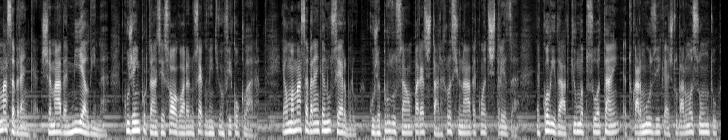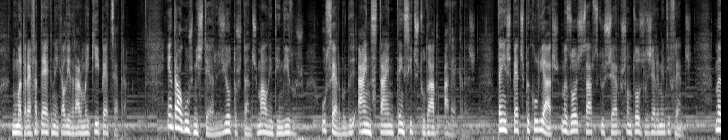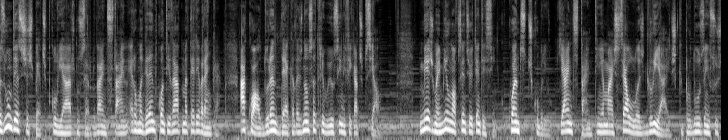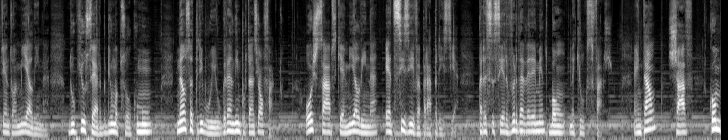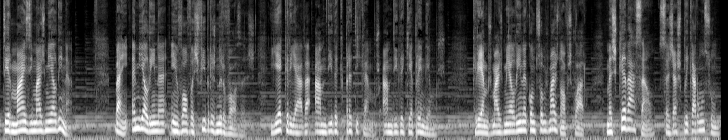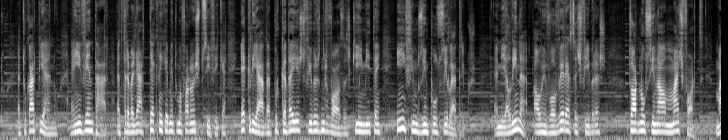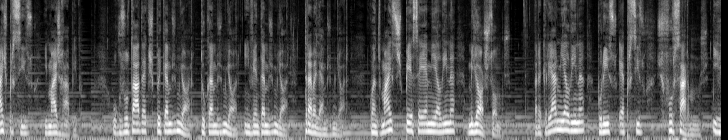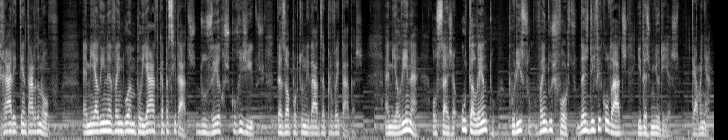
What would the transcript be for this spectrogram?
massa branca chamada mielina, cuja importância só agora no século XXI ficou clara. É uma massa branca no cérebro, cuja produção parece estar relacionada com a destreza, a qualidade que uma pessoa tem a tocar música, a estudar um assunto, numa tarefa técnica, a liderar uma equipa, etc. Entre alguns mistérios e outros tantos mal entendidos, o cérebro de Einstein tem sido estudado há décadas. Tem aspectos peculiares, mas hoje sabe-se que os cérebros são todos ligeiramente diferentes. Mas um desses aspectos peculiares no cérebro de Einstein era uma grande quantidade de matéria branca, à qual durante décadas não se atribuiu significado especial. Mesmo em 1985, quando se descobriu que Einstein tinha mais células gliais que produzem e sustentam a mielina do que o cérebro de uma pessoa comum, não se atribuiu grande importância ao facto. Hoje sabe-se que a mielina é decisiva para a perícia, para se ser verdadeiramente bom naquilo que se faz. Então, chave, como ter mais e mais mielina? Bem, a mielina envolve as fibras nervosas e é criada à medida que praticamos, à medida que aprendemos. Criamos mais mielina quando somos mais novos, claro, mas cada ação, seja a explicar um assunto, a tocar piano, a inventar, a trabalhar tecnicamente de uma forma específica, é criada por cadeias de fibras nervosas que emitem ínfimos impulsos elétricos. A mielina, ao envolver essas fibras, torna o sinal mais forte, mais preciso e mais rápido. O resultado é que explicamos melhor, tocamos melhor, inventamos melhor, trabalhamos melhor. Quanto mais espessa é a mielina, melhores somos. Para criar mielina, por isso é preciso esforçarmos-nos, errar e tentar de novo. A mielina vem do ampliar de capacidades, dos erros corrigidos, das oportunidades aproveitadas. A mielina, ou seja, o talento, por isso vem do esforço, das dificuldades e das melhorias. Até amanhã.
